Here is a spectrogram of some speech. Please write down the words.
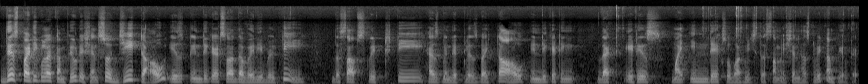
This particular computation, so g tau is indicates for the variable t, the subscript t has been replaced by tau indicating that it is my index over which the summation has to be computed.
